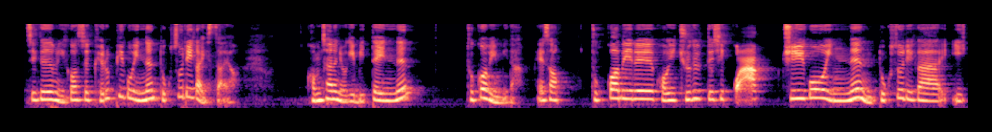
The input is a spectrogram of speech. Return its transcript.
지금 이것을 괴롭히고 있는 독수리가 있어요. 검찰은 여기 밑에 있는 두꺼비입니다. 그래서 두꺼비를 거의 죽일 듯이 꽉 쥐고 있는 독수리가 있,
